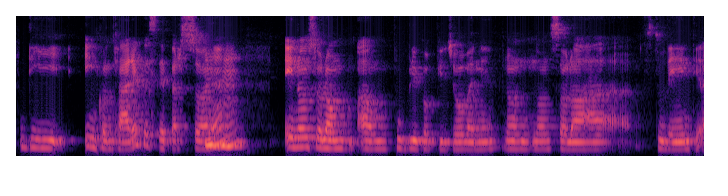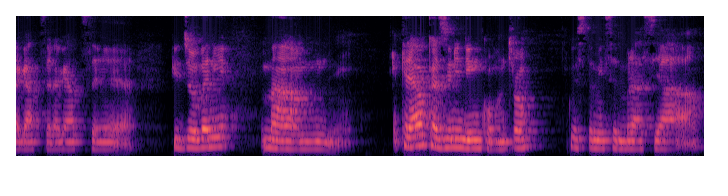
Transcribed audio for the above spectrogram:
di incontrare queste persone mm-hmm. e non solo a un, a un, pubblico più giovane, non, non, solo a studenti, ragazze e ragazze più giovani, ma um, crea occasioni di incontro. Questo mi sembra sia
